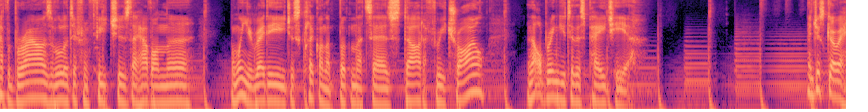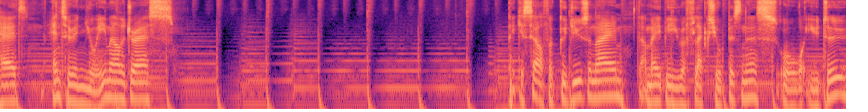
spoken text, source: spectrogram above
have a browse of all the different features they have on there, and when you're ready just click on the button that says start a free trial and that'll bring you to this page here and just go ahead, enter in your email address, pick yourself a good username that maybe reflects your business or what you do.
